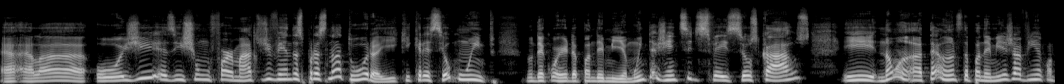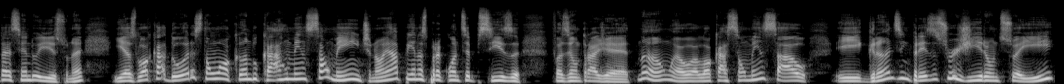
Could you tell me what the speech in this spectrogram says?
é, ela hoje existe um formato de vendas por assinatura e que cresceu muito no decorrer da pandemia. Muita gente se desfez de seus carros e não até antes da pandemia já vinha acontecendo isso, né? E as locadoras estão locando o carro mensalmente, não é apenas para quando você precisa fazer um trajeto, não, é a locação mensal. E grandes empresas surgiram disso aí,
